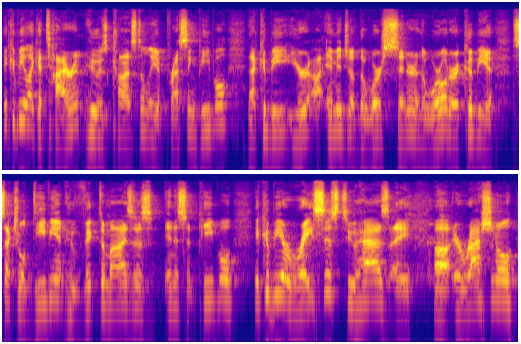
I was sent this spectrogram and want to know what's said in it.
it could be like a tyrant who is constantly oppressing people. That could be your uh, image of the worst sinner in the world or it could be a sexual deviant who victimizes innocent people. It could be a racist who has a uh, irrational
